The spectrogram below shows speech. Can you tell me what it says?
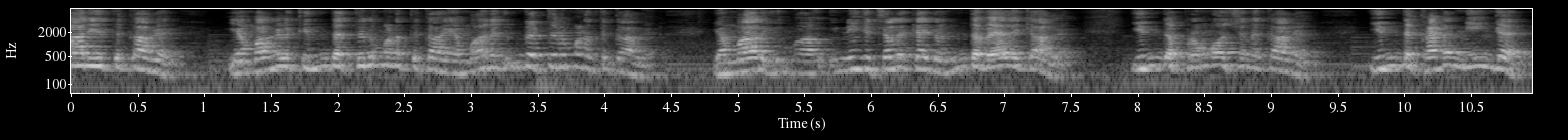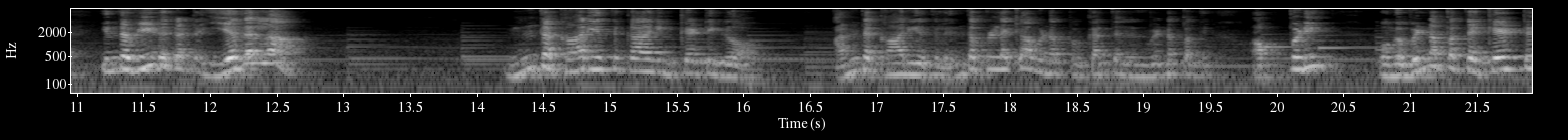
காரியத்துக்காக என் மகளுக்கு இந்த திருமணத்துக்காக என் மகனுக்கு இந்த திருமணத்துக்காக என் மா நீங்கள் சில கேட்குற இந்த வேலைக்காக இந்த ப்ரமோஷனுக்காக இந்த கடன் நீங்கள் இந்த வீடு கட்ட எதெல்லாம் இந்த காரியத்துக்காக நீங்க கேட்டீங்களோ அந்த காரியத்தில் இந்த பிள்ளைக்கா விண்ணப்பம் கத்தரின் விண்ணப்பத்தை அப்படி உங்க விண்ணப்பத்தை கேட்டு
